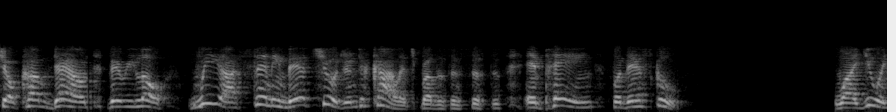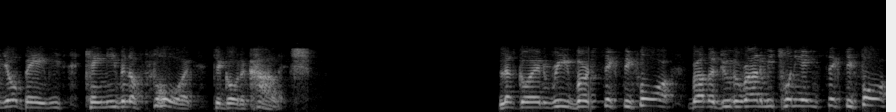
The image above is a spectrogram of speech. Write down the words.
shall come down very low. We are sending their children to college, brothers and sisters, and paying for their school while you and your babies can't even afford to go to college. Let's go ahead and read verse 64, brother Deuteronomy 28 and 64.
